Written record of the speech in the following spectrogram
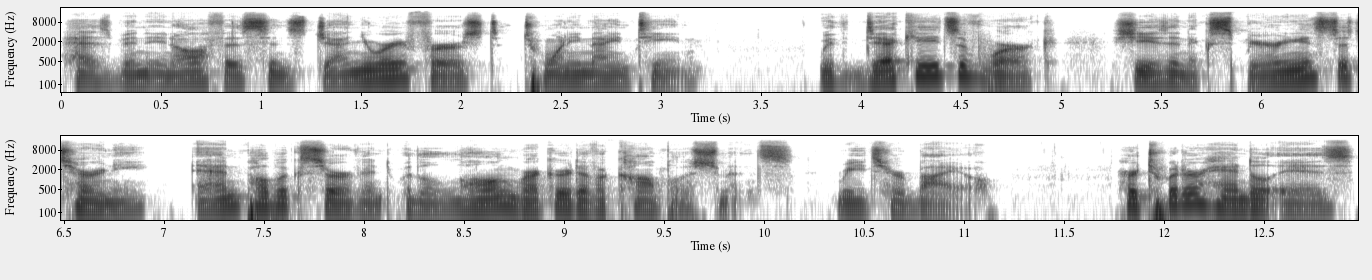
has been in office since January 1st, 2019. With decades of work, she is an experienced attorney and public servant with a long record of accomplishments, reads her bio. Her Twitter handle is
